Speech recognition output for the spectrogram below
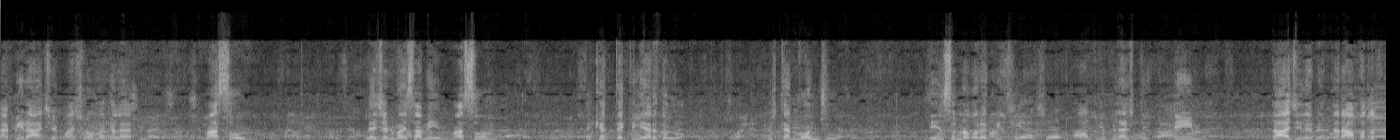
হ্যাপিরা আছে, পাঁচ নম্বর খেলা happy. Masum, legend boy Samim. Masum এক্ষেত্রে ক্লিয়ার করল। মিস্টার মঞ্জু, তিন শূন্য করে পিছিয়ে আছে আর P plastic. Team Taj eleven, তারা আপাতত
